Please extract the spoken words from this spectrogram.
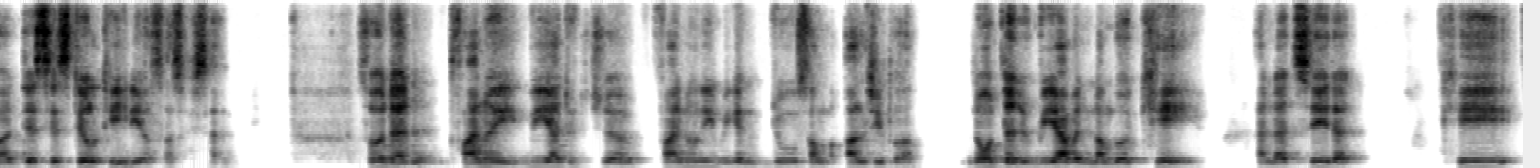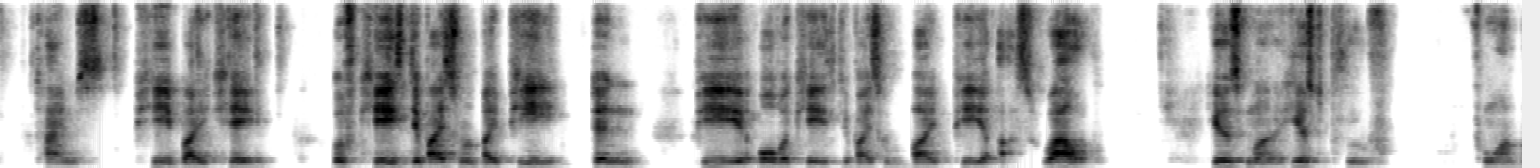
But this is still tedious, as I said. So then finally, we have to, uh, finally, we can do some algebra. Note that we have a number k, and let's say that k times p by k. If k is divisible by p, then p over k is divisible by p as well. Here's my, here's the proof for one.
